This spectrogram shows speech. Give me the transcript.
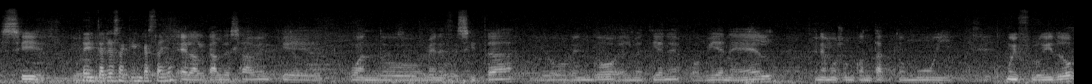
Sí. yo- ¿Le interesa aquí en Castalla? El alcalde sabe que cuando me necesita, yo vengo, él me tiene o viene él. Tenemos un contacto muy, muy fluido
